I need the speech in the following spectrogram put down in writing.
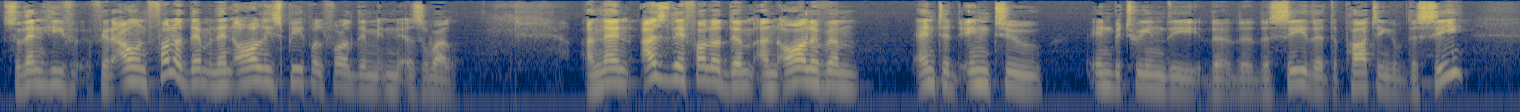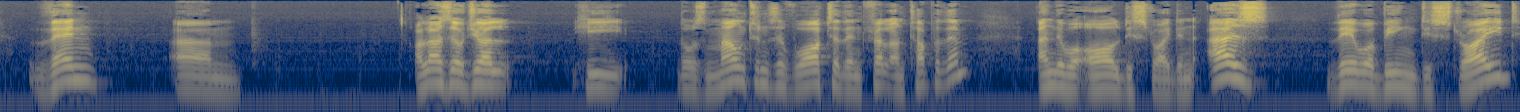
So then he Fir'aun followed them and then all his people followed them in as well. And then as they followed them and all of them entered into in between the, the, the, the sea, the departing of the sea, then um, Allah He those mountains of water then fell on top of them and they were all destroyed. And as they were being destroyed,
